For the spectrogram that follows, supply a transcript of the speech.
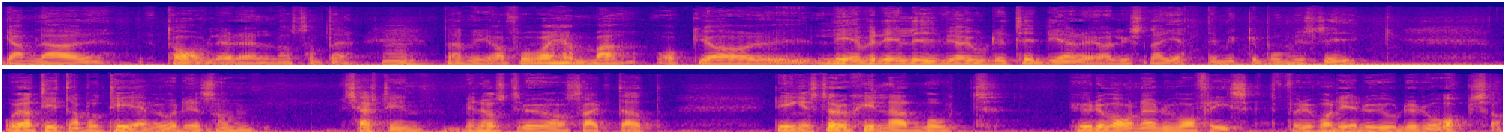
gamla tavlor eller något sånt där. Utan jag får vara hemma och jag lever det liv jag gjorde tidigare. Jag lyssnar jättemycket på musik. Och jag tittar på TV och det som Kerstin, min hustru, har sagt att det är ingen större skillnad mot hur det var när du var frisk. För det var det du gjorde då också.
